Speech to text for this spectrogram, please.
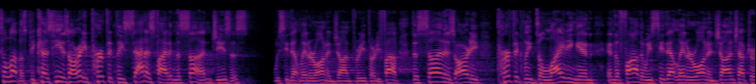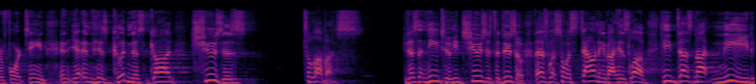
to love us because He is already perfectly satisfied in the Son, Jesus. We see that later on in John 3 35. The Son is already perfectly delighting in, in the Father. We see that later on in John chapter 14. And yet, in His goodness, God chooses to love us. He doesn't need to, he chooses to do so. That is what's so astounding about his love. He does not need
